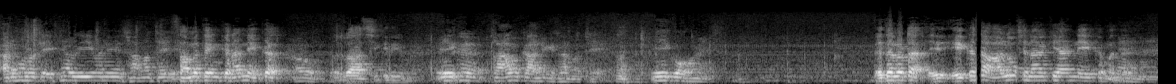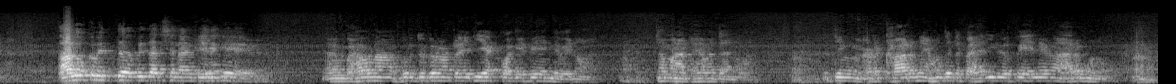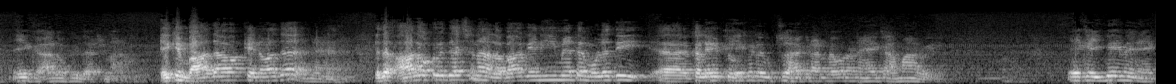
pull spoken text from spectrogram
අරමුණට එකල වීම නෙවෙයි සමතය. සමතෙන් කරන්නේ එක ඔව්. රාශි කිරීම. ඒක తాවකාලික සමතය. ඒක ඕනේ. එතකොට ඒකට ආලෝචනා කියන්නේ ඒකමද? ආලෝක විද්ද විදර්ශනා කියන එක ඒකේ භාවනා පුරුදු කරනට එදියක් වගේ පේන්න වෙනවා. සමාහට හැමතැනම. ඉතින් අර කාරණේ හොඳට පැහැදිලිව පේන්න වෙන අරමුණු. ඒක ආලෝක දර්ශනාව. ඒකෙන් බාධාවක් එනවද? නෑ. එද ආලෝක විදර්ශනා ලබා ගැනීමට මුලදී අ, කළ යුතු ඒකට උත්සාහ කරන්න ඕන නැහැ ඒක අමාරුයි. ඒක ඉබේම නෑ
